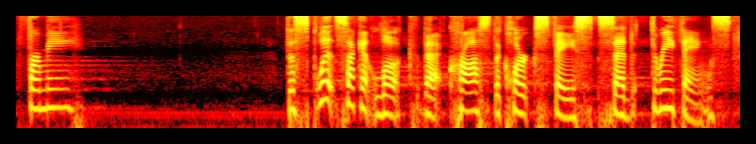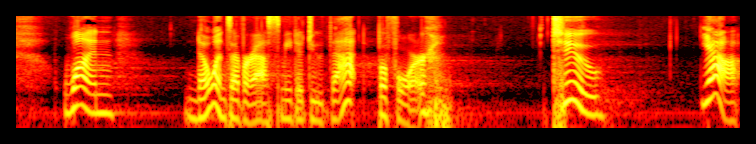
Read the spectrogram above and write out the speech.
for me? The split second look that crossed the clerk's face said three things. One, no one's ever asked me to do that before. Two, yeah,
